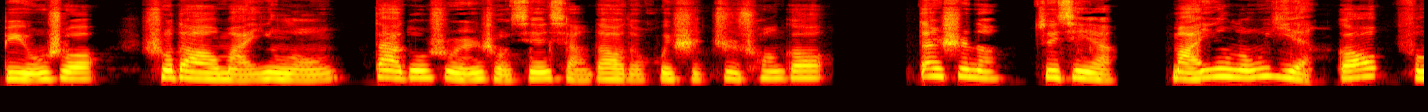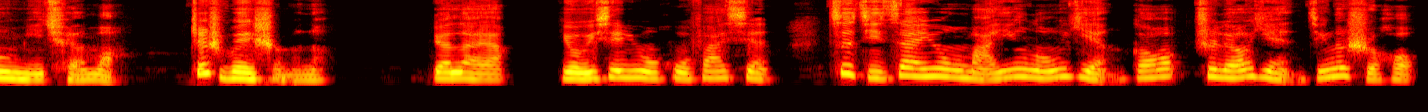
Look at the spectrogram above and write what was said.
比如说说到马应龙，大多数人首先想到的会是痔疮膏，但是呢最近啊马应龙眼膏风靡全网，这是为什么呢？原来啊。有一些用户发现自己在用马应龙眼膏治疗眼睛的时候，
